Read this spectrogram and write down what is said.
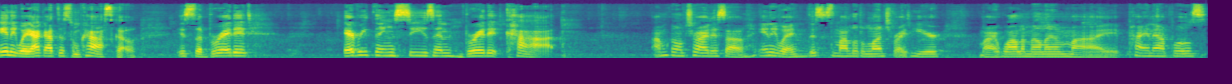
Anyway, I got this from Costco. It's a breaded, everything seasoned breaded cod. I'm going to try this out. Anyway, this is my little lunch right here. My watermelon, my pineapples,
